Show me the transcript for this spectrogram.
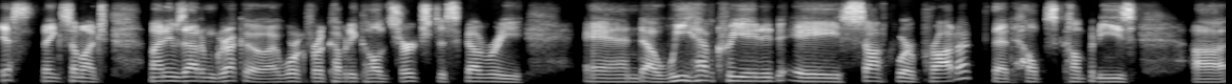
Yes, thanks so much. My name is Adam Greco. I work for a company called Search Discovery, and uh, we have created a software product that helps companies uh,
